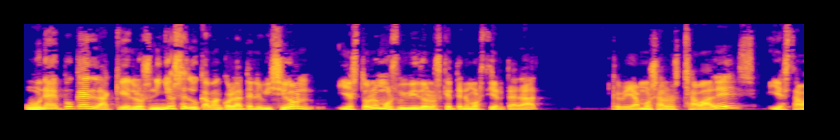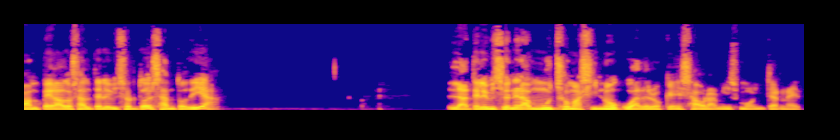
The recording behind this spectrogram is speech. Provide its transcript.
Hubo una época en la que los niños se educaban con la televisión, y esto lo hemos vivido los que tenemos cierta edad, que veíamos a los chavales y estaban pegados al televisor todo el santo día. La televisión era mucho más inocua de lo que es ahora mismo Internet,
